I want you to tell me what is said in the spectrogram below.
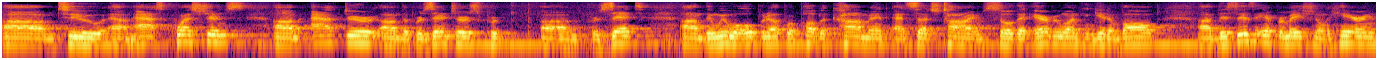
um, to um, ask questions um, after um, the presenters pre um, then we will open up for public comment at such time so that everyone can get involved. Uh, this is an informational hearing,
